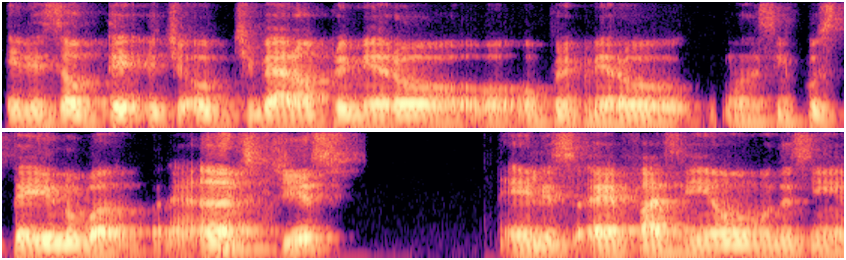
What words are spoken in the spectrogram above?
eles obtiveram o primeiro, o, o primeiro, assim, custeio no banco, né? Antes disso, eles é, faziam, assim,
